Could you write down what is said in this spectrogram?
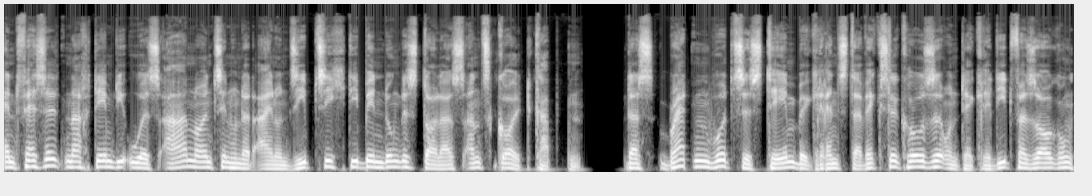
Entfesselt, nachdem die USA 1971 die Bindung des Dollars ans Gold kappten. Das Bretton Woods-System begrenzter Wechselkurse und der Kreditversorgung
